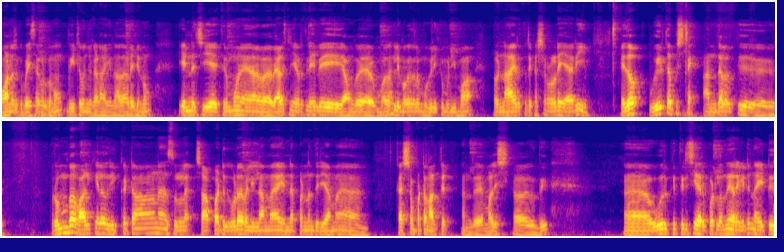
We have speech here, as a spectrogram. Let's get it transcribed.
ஓனருக்கு பைசா கொடுக்கணும். வீட்டில் கொஞ்சம் கடன் வாங்கி அதை அடைக்கணும். என்ன செய்ய? திரும்ப வேலை செஞ்ச இடத்துலேயே போய் அவங்க முதலாளி பக்கத்தில் முகிழிக்க முடியுமா? அப்படின்னு ஆயிரத்தெட்டு கஷ்டங்களோட ஏறி ஏதோ உயிர் தப்பிச்சிட்டேன். அந்த அளவுக்கு ரொம்ப வாழ்க்கையில் ஒரு இக்கட்டான சூழ்நிலை. சாப்பாட்டுக்கு கூட வழி இல்லாமல் என்ன பண்ணணும்னு தெரியாமல் கஷ்டப்பட்ட நாட்கள். அந்த மலேசியா வந்து ஊருக்கு திருச்சி ஏர்போர்ட்லேருந்து இறங்கிட்டு நைட்டு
